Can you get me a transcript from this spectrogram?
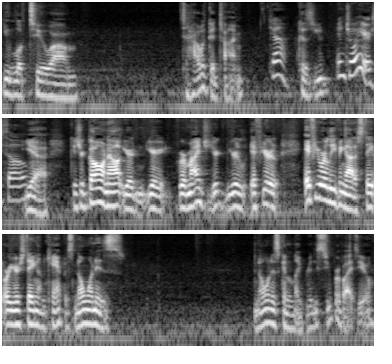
you look to um, to have a good time. Yeah. Because you enjoy yourself. Yeah because you're going out you're you're remind you you're you're if you're if you are leaving out of state or you're staying on campus no one is no one is gonna like really supervise you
